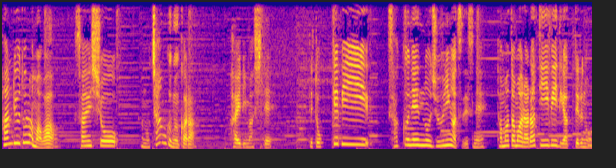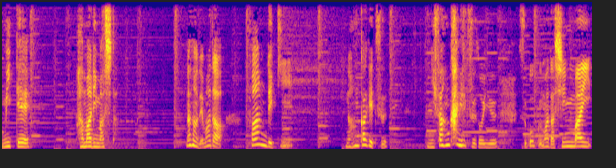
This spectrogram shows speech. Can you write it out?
韓流ドラマは最初、あの、チャングムから入りまして、で、トッケビ昨年の12月ですね、たまたまララ TV でやってるのを見て、ハマりました。なのでまだファン歴何ヶ月 ?2、3ヶ月という、すごくまだ新米、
